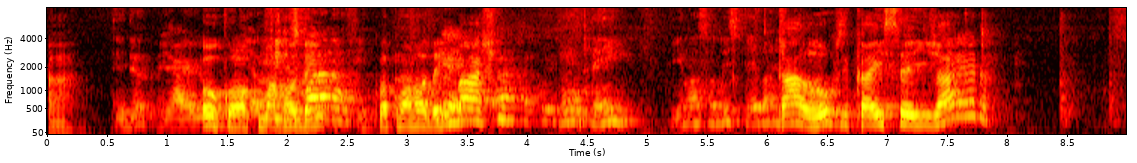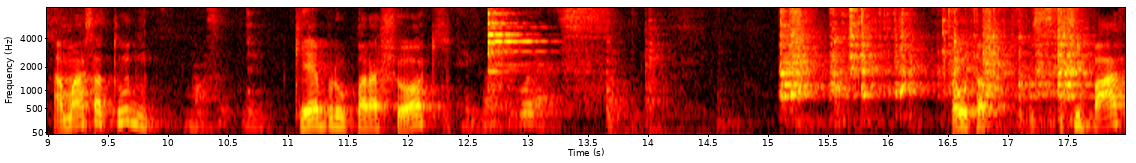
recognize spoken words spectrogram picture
Ah. Entendeu? Já Ô, coloca uma filho, roda aí. Não, filho. Coloca uma roda aí embaixo. Ah, não tem. Tem lá só do Esteban. Tá louco, se cair isso aí já era. Amassa tudo. Amassa tudo. Quebra o para-choque. Regaça Goiás. Ô, tá se pá,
